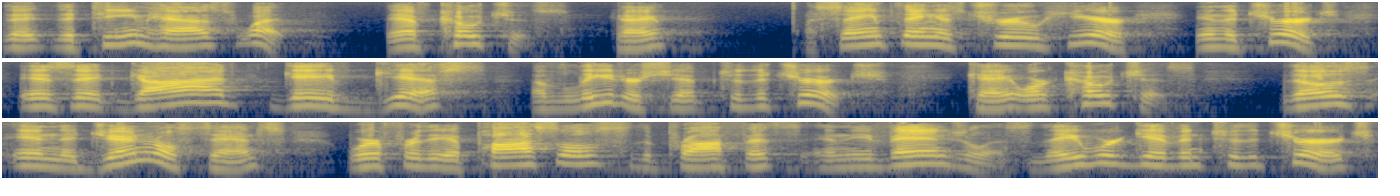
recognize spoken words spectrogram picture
the, the team has what? They have coaches. Okay? Same thing is true here in the church, is that God gave gifts of leadership to the church, okay, or coaches. Those in the general sense were for the apostles, the prophets, and the evangelists. They were given to the church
